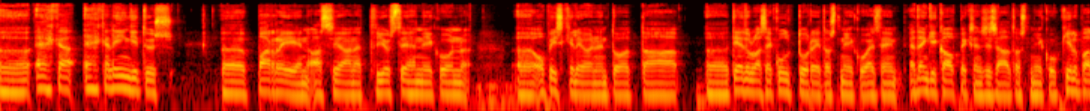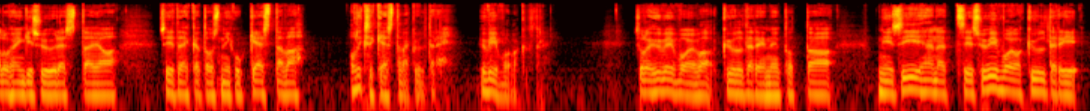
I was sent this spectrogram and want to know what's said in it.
Öö, ehkä, ehkä linkitys öö, pariin asiaan, että just siihen niin kuin, öö, opiskelijoiden tuota, öö, tietynlaiseen kulttuuriin niin kuin etenkin kauppiksen sisältä niin kuin kilpailuhenkisyydestä ja siitä ehkä tuossa niin kestävä, oliko se kestävä kylteri? Hyvinvoiva kylteri. Se oli hyvinvoiva kylteri, niin, tota, niin siihen, että siis hyvinvoiva kylteri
